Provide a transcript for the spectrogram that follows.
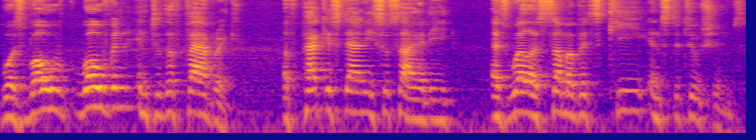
was wo- woven into the fabric of Pakistani society as well as some of its key institutions.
